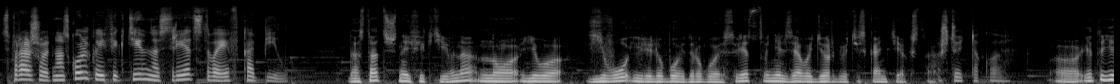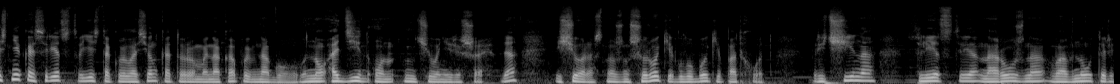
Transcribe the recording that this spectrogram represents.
Спрашивают, насколько эффективно средство Эвкопил? Достаточно эффективно, но его, его или любое другое средство нельзя выдергивать из контекста. А что это такое? Э, это есть некое средство, есть такой лосьон, который мы накапываем на голову. Но один он ничего не решает. Да? Еще раз, нужен широкий, глубокий подход. Причина, следствие, наружно, вовнутрь,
